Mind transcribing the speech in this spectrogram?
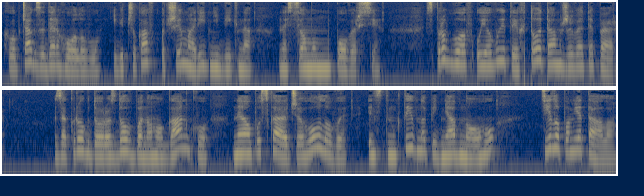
хлопчак задер голову і відшукав очима рідні вікна на сьомому поверсі. Спробував уявити, хто там живе тепер. За крок до роздовбаного ганку, не опускаючи голови, інстинктивно підняв ногу, тіло пам'ятало,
